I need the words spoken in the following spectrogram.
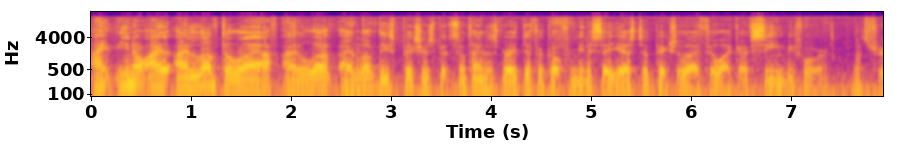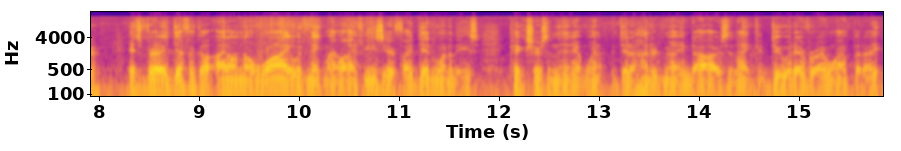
I, you know, I, I love to laugh. I love I love these pictures, but sometimes it's very difficult for me to say yes to a picture that I feel like I've seen before. That's true. It's very difficult. I don't know why it would make my life easier if I did one of these pictures and then it went did a hundred million dollars and I could do whatever I want. But I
